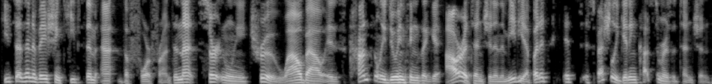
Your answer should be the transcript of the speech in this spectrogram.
he says innovation keeps them at the forefront. And that's certainly true. Wow Bao is constantly doing things that get our attention in the media, but it's, it's especially getting customers' attention.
